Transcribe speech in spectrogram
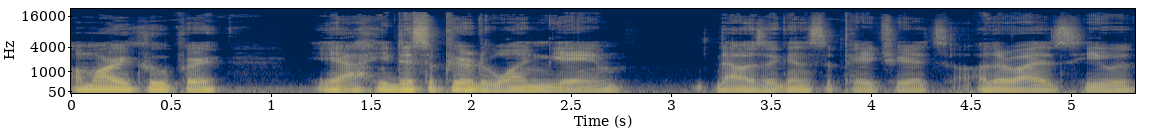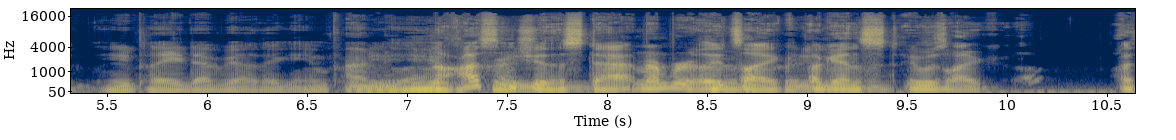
Amari Cooper, yeah, he disappeared one game. That was against the Patriots. Otherwise, he was he played every other game I pretty mean, well. No, was I sent you the stat. Remember, it's like pretty against. It was like. A,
